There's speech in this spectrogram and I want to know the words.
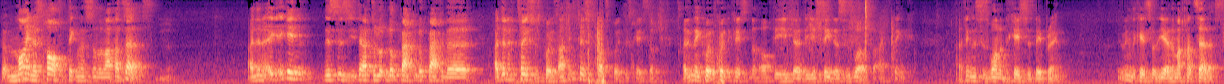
but minus half the thickness of the machatzelas. Yeah. I don't know. Again, this is you have to look, look back, look back at the. I don't know if Tosfos quotes. I think Tosfos does quote this case. Of, I think they quote, quote the case of the of the, the, the Yesidus as well. But I think, I think this is one of the cases they bring. They bring the case of yeah the machatzelas.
